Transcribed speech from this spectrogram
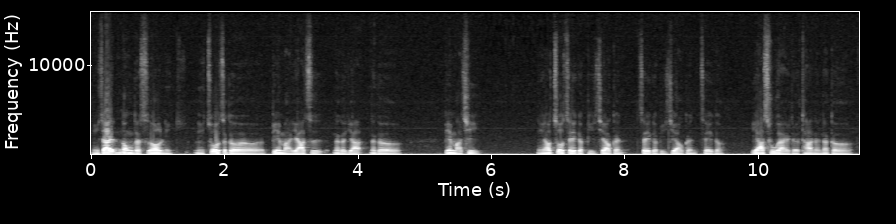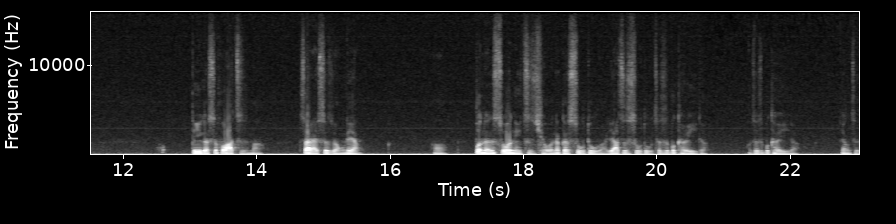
你在弄的时候，你你做这个编码压制那个压那个编码器，你要做这个比较跟这个比较跟这个压出来的它的那个，第一个是画质嘛，再来是容量，哦，不能说你只求那个速度啊，压制速度这是不可以的，哦，这是不可以的，这样子，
